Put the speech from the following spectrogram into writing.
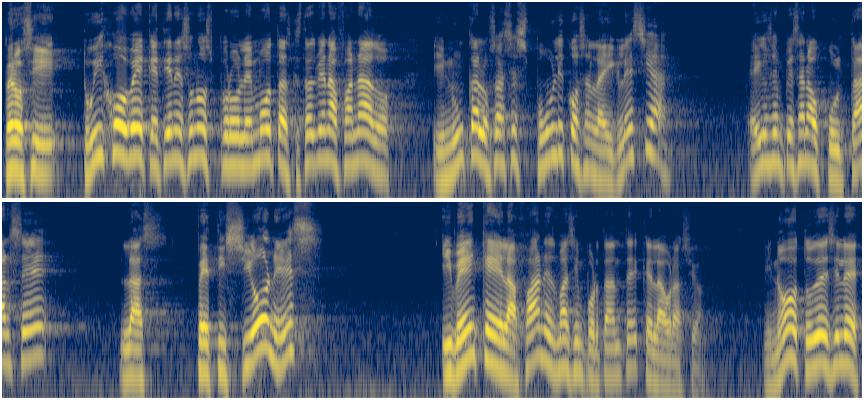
Pero si tu hijo ve que tienes unos problemotas, que estás bien afanado y nunca los haces públicos en la iglesia, ellos empiezan a ocultarse las peticiones y ven que el afán es más importante que la oración. Y no, tú debes decirle,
